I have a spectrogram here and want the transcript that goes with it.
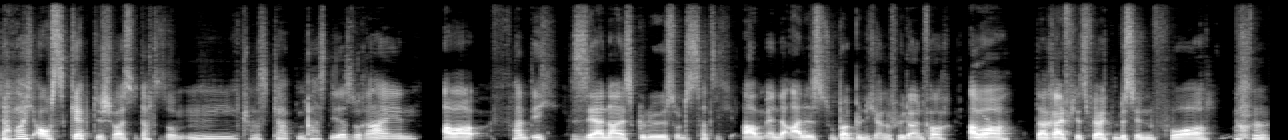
da war ich auch skeptisch, weißt du, dachte so, hm, kann das klappen, passen die da so rein? Aber fand ich sehr nice gelöst und es hat sich am Ende alles super bündig angefühlt einfach. Aber da reife ich jetzt vielleicht ein bisschen vor.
